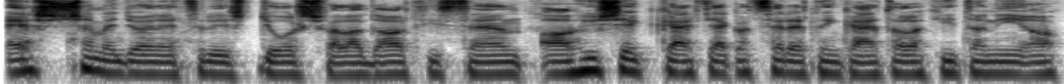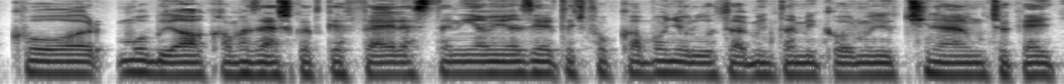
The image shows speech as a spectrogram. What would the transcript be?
ez sem egy olyan egyszerű és gyors feladat, hiszen a hűségkártyákat szeretnénk átalakítani, akkor mobil alkalmazásokat kell fejleszteni, ami azért egy fokkal bonyolultabb, mint amikor mondjuk csinálunk csak egy,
